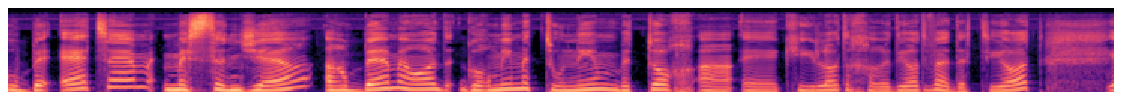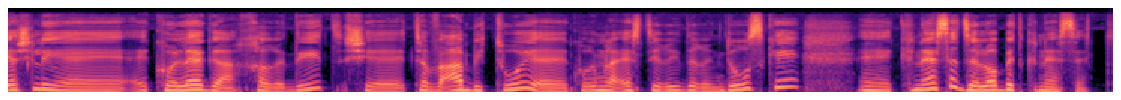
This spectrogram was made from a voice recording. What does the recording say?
הוא בעצם מסנג'ר הרבה מאוד גורמים מתונים בתוך הקהילות החרדיות והדתיות. יש לי אה, קולגה חרדית שטבעה ביטוי, אה, קוראים לה אסתי רידר אינדורסקי, אה, כנסת זה לא בית כנסת.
